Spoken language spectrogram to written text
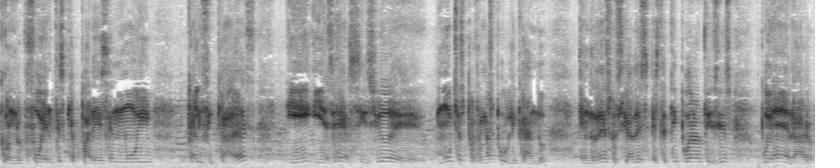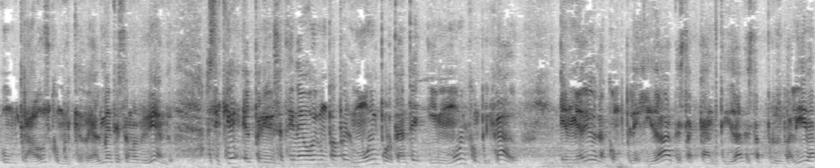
con fuentes que aparecen muy calificadas y, ese ejercicio de muchas personas publicando en redes sociales este tipo de noticias puede generar un caos como el que realmente estamos viviendo. Así que el periodista tiene hoy un papel muy importante y muy complicado en medio de la complejidad, de esta cantidad, de esta plusvalía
